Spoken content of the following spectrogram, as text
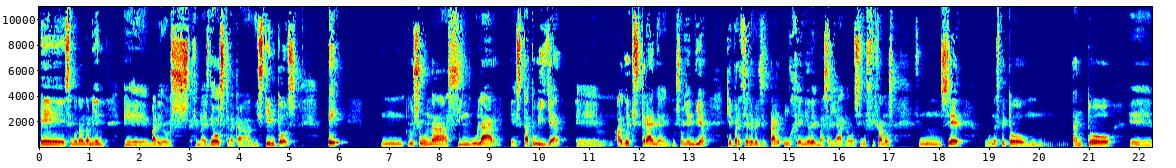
eh, se encontraron también eh, varios ejemplares de óstraca distintos e incluso una singular estatuilla, eh, algo extraña incluso hoy en día, que parece representar un genio del más allá. ¿no? Si nos fijamos, es un ser un aspecto tanto eh,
